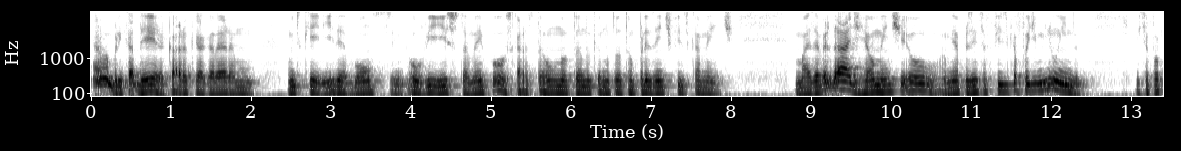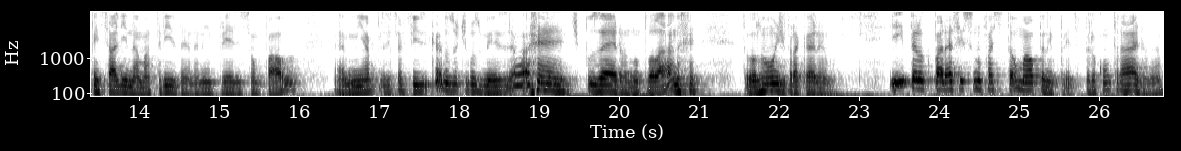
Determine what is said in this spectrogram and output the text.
era uma brincadeira, claro que a galera é muito querida, é bom sim, ouvir isso também. Pô, os caras estão notando que eu não estou tão presente fisicamente. Mas é verdade, realmente eu, a minha presença física foi diminuindo. E se eu for pensar ali na matriz né, da minha empresa em São Paulo, a minha presença física nos últimos meses ela é tipo zero, não tô lá, né? Tô longe pra caramba. E pelo que parece isso não faz tão mal pela empresa, pelo contrário, né?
